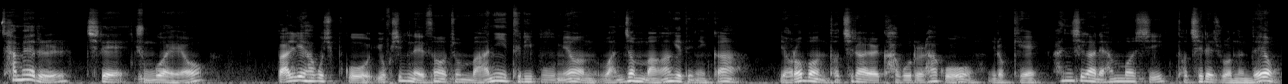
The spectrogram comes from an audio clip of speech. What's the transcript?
3회를 칠해 준 거예요. 빨리 하고 싶고 욕심내서 좀 많이 들이부으면 완전 망하게 되니까 여러 번 덧칠할 각오를 하고 이렇게 한 시간에 한 번씩 덧칠해 주었는데요.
